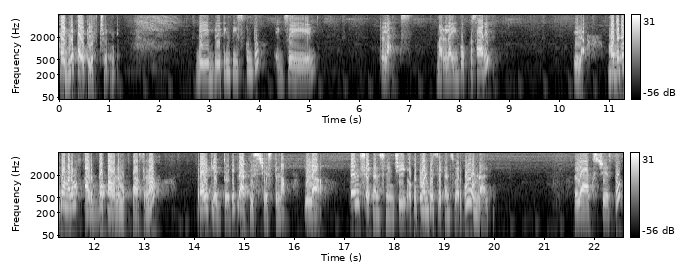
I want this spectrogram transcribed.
హెడ్ని పైకి లిఫ్ట్ చేయండి. డీప్ బ్రీతింగ్ తీసుకుంటూ ఎగ్జేల్ రిలాక్స్ మరలా ఇంకొకసారి ఇలా. మొదటగా మనం అర్ధ పవన ముక్తాసన రైట్ లెగ్ తోటి ప్రాక్టీస్ చేస్తున్నాం. ఇలా టెన్ సెకండ్స్ నుంచి ఒక ట్వంటీ సెకండ్స్ వరకు ఉండాలి. రిలాక్స్ చేస్తూ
